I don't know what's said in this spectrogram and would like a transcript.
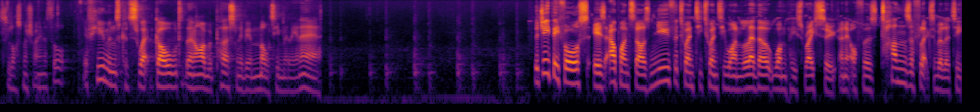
Just lost my train of thought. If humans could sweat gold, then I would personally be a multi-millionaire. The GP Force is Alpinestars new for 2021 leather one-piece race suit and it offers tons of flexibility.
